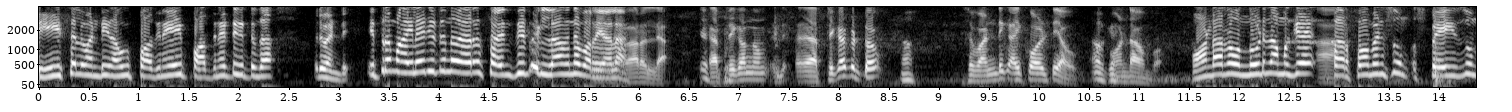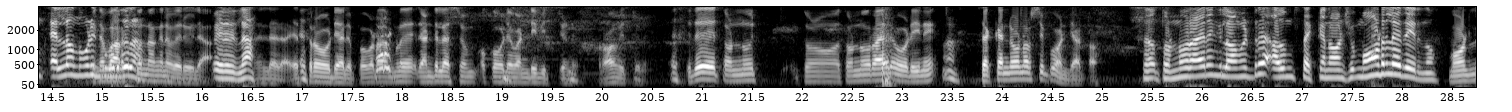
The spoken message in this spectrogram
ഡീസൽ വണ്ടി നമുക്ക് പതിനേഴ് പതിനെട്ട് കിട്ടുന്ന ഒരു വണ്ടി. ഇത്ര മൈലേജ് കിട്ടുന്ന വേറെ സെവൻ സീറ്റർ ഇല്ല തന്നെ പറയാലോ വേറല്ല എർട്ടിക്ക ഒന്നും എർട്ടിക്ക കിട്ടും. പക്ഷെ വണ്ടി ഹൈ ക്വാളിറ്റി ആവും. ഉണ്ടാവുമ്പോ ഹോണ്ടാറിന് ഒന്നുകൂടി നമുക്ക് പെർഫോമൻസും സ്പേസും എല്ലാം ഒന്നുകൂടി കൂടുതലാണ്. അങ്ങനെ വരൂല. വരില്ല. എത്ര ഓടിയാലും. ഇപ്പൊ ഇവിടെ നമ്മൾ രണ്ട് ലക്ഷം ഒക്കെ ഓടിയ വണ്ടി വിറ്റാണ്. വിറ്റാണ്. ഇത് തൊണ്ണൂറ്റി തൊണ്ണൂറായിരം ഓടിന് സെക്കൻഡ് ഓണർഷിപ്പ് വണ്ടി കേട്ടോ തൊണ്ണൂറായിരം കിലോമീറ്റർ അതും സെക്കൻഡ് ഓൺഷിപ്പ് മോഡൽ ഏതായിരുന്നു? മോഡൽ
